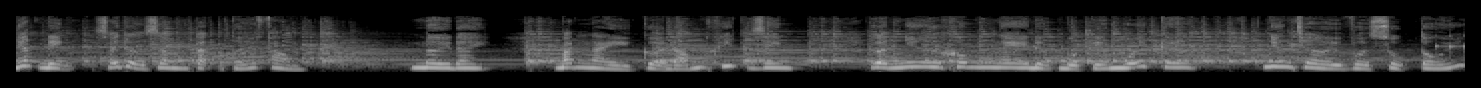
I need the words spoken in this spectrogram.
nhất định sẽ được dâng tận tới phòng. Nơi đây, ban ngày cửa đóng khít dim, gần như không nghe được một tiếng mũi kêu, nhưng trời vừa sụp tối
